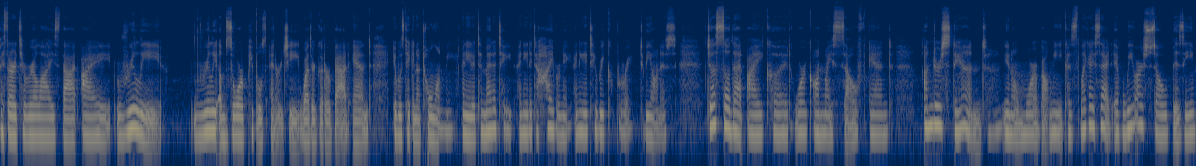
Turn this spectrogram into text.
I started to realize that I really really absorb people's energy, whether good or bad, and it was taking a toll on me. I needed to meditate, I needed to hibernate, I needed to recuperate, to be honest, just so that I could work on myself and understand, you know, more about me. Because, like I said, if we are so busy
